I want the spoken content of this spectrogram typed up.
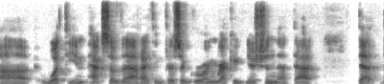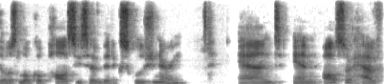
uh, what the impacts of that. I think there's a growing recognition that that that those local policies have been exclusionary and and also have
